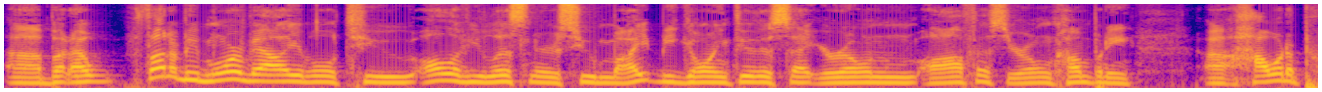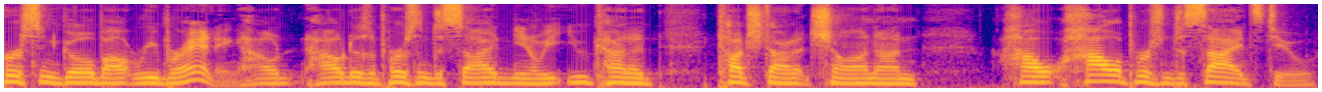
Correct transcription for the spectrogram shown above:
Uh, but I thought it'd be more valuable to all of you listeners who might be going through this at your own office, your own company. Uh, how would a person go about rebranding? How how does a person decide? You know, you kind of touched on it, Shawn, on how how a person decides to.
